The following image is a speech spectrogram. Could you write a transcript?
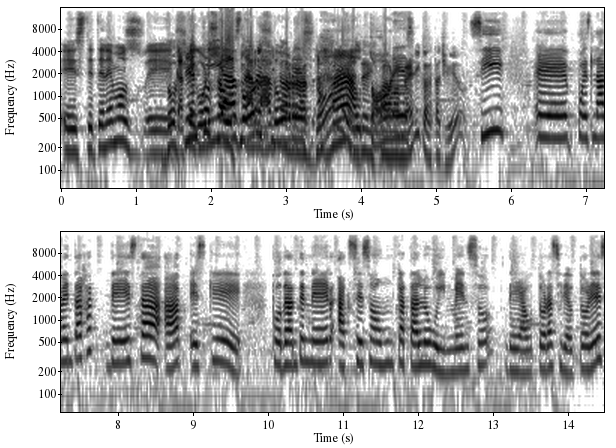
Este, tenemos eh, 200 categorías, autores y narradores, narradores ajá, de autores. Está chido. Sí, eh, pues la ventaja de esta app es que podrán tener acceso a un catálogo inmenso de autoras y de autores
